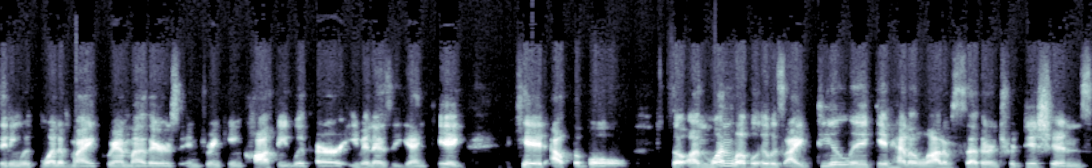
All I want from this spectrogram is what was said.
sitting with one of my grandmothers and drinking coffee with her, even as a young kid, kid out the bowl. So, on one level, it was idyllic and had a lot of Southern traditions.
